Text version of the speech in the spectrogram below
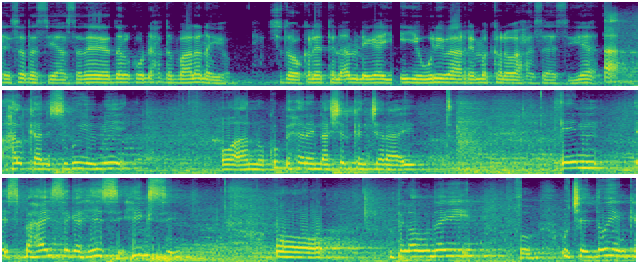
xiisada siyaasadeed ee dalku dhex dabaalanayo sidoo kale tan amniga iyo weliba arrimo kale oo xasaasiya. Halkan isugu yimi oo aanu ku bixinaynaa shirkan jaraa-id in isbahaysiga higsi oo bilowday ujeedooyinka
